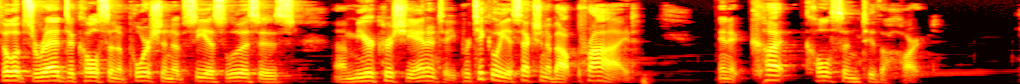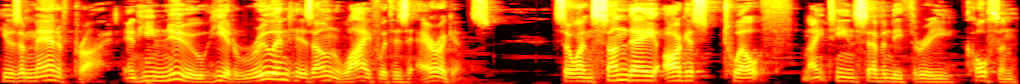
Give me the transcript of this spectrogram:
Phillips read to Colson a portion of C.S. Lewis's uh, Mere Christianity, particularly a section about pride, and it cut Colson to the heart. He was a man of pride, and he knew he had ruined his own life with his arrogance. So on Sunday, August 12th, 1973, Colson,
